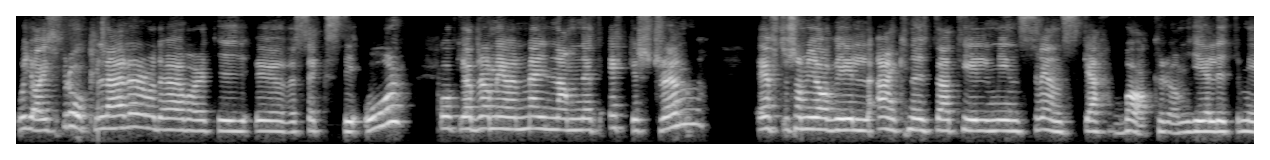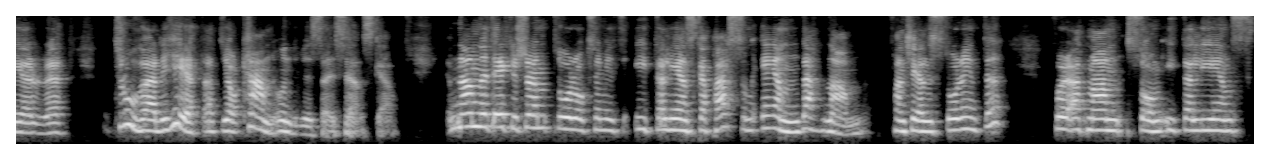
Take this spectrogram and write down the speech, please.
och jag är språklärare och det har jag varit i över 60 år. Och jag drar med mig namnet Eckerström eftersom jag vill anknyta till min svenska bakgrund, ge lite mer eh, trovärdighet att jag kan undervisa i svenska. Namnet Eckerström står också i mitt italienska pass som enda namn. Fancelli står inte, för att man som italiensk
